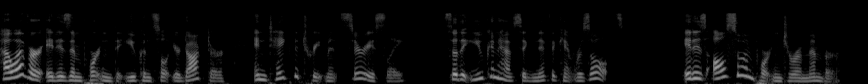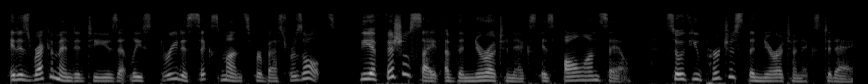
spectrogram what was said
However, it is important that you consult your doctor and take the treatment seriously so that you can have significant results. It is also important to remember it is recommended to use at least three to six months for best results. The official site of the Neurotonix is all on sale, so if you purchase the Neurotonix today,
